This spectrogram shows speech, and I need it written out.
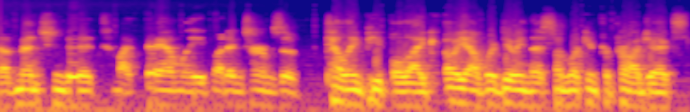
I've mentioned it to my family, but in terms of telling people, like, oh, yeah, we're doing this, I'm looking for projects,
